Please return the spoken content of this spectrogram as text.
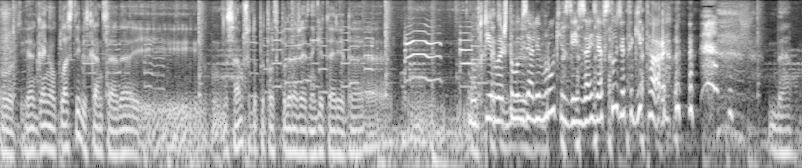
Вот. Я гонял пласты без конца, да, и сам что-то пытался подражать на гитаре, да. Ну, Вот, первое, кстати, что вы говоря, взяли в руки здесь, зайдя в студию, это гитара. Да.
